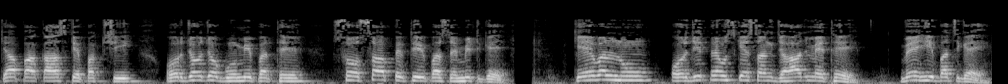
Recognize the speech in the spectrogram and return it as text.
क्या पाकाश के पक्षी? और जो जो भूमि पर थे, सो सब पृथ्वी पर से मिट गए। केवल नू और जितने उसके संग जहाज़ में थे, वे ही बच गए।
